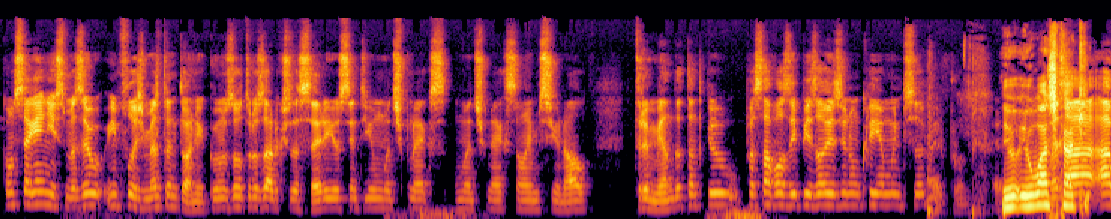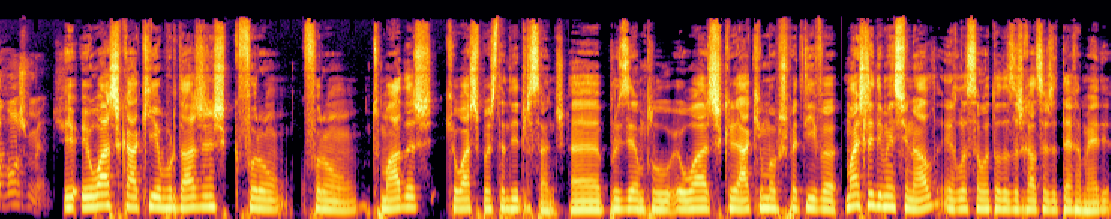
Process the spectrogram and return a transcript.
conseguem isso. Mas eu, infelizmente, António, com os outros arcos da série, eu senti uma, desconex, uma desconexão emocional tremenda, tanto que eu passava os episódios e não queria muito saber. Pronto. Eu, eu acho Mas que há, aqui, há bons momentos. Eu, eu, acho que há aqui abordagens que foram, que foram tomadas que eu acho bastante interessantes. Uh, por exemplo, eu acho que há aqui uma perspectiva mais tridimensional em relação a todas as raças da Terra-média.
